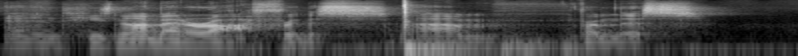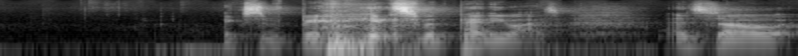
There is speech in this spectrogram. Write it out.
and he's not better off for this um, from this experience with Pennywise. And so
